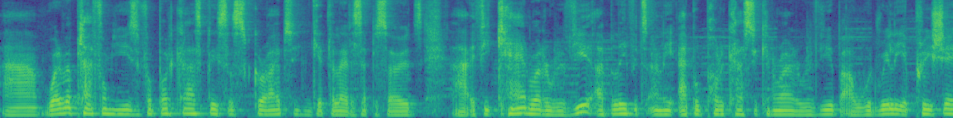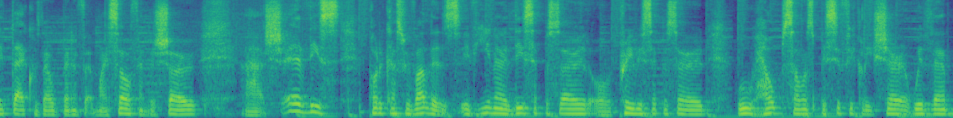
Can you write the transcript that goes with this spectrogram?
Um, whatever platform you use for podcasts, please subscribe so you can get the latest episodes. Uh, if you can, write a review. I believe it's only Apple Podcasts you can write a review, but I would really appreciate that because that would benefit myself and the show. Uh, share this podcast with others. If you know this episode or previous episode will help someone specifically, share it with them.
